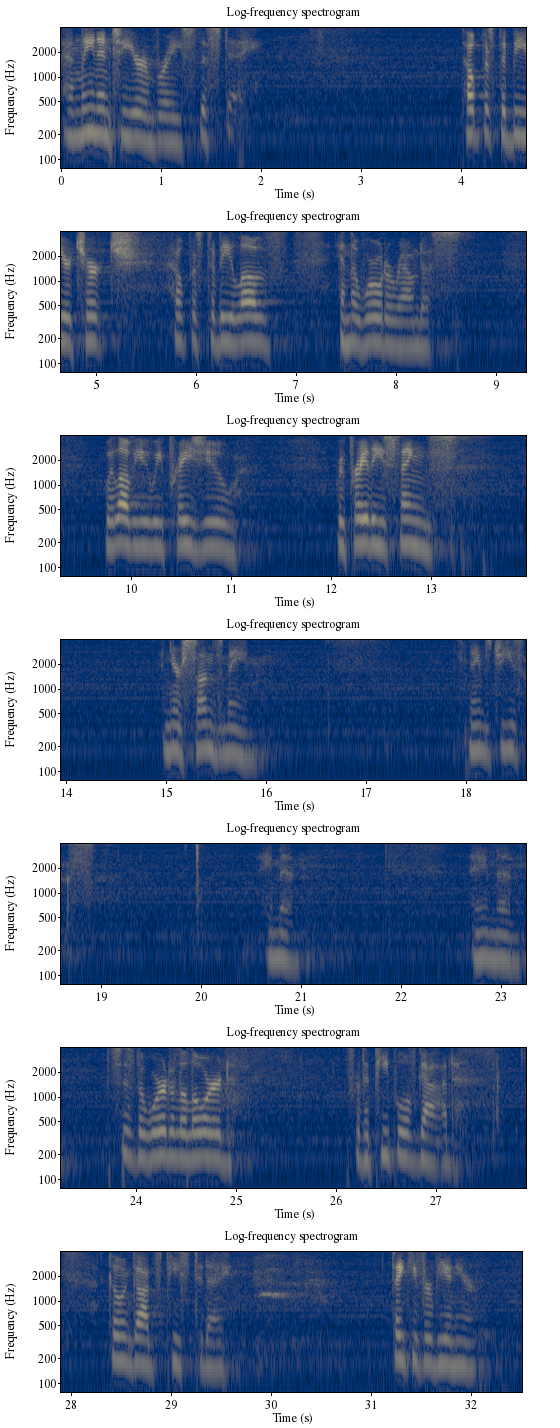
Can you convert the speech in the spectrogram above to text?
and lean into your embrace this day. Help us to be your church. Help us to be love in the world around us. We love you. We praise you. We pray these things in your Son's name. His name's Jesus. Amen. Amen. This is the word of the Lord for the people of God. Go in God's peace today. Thank you for being here.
